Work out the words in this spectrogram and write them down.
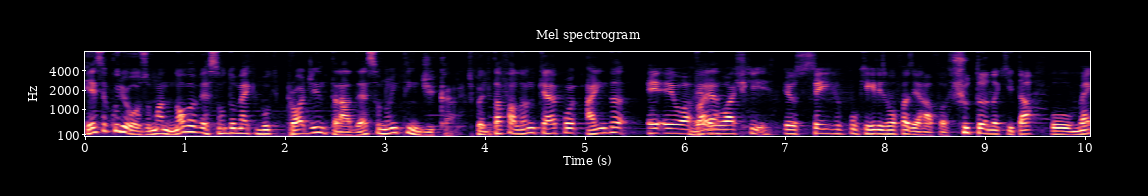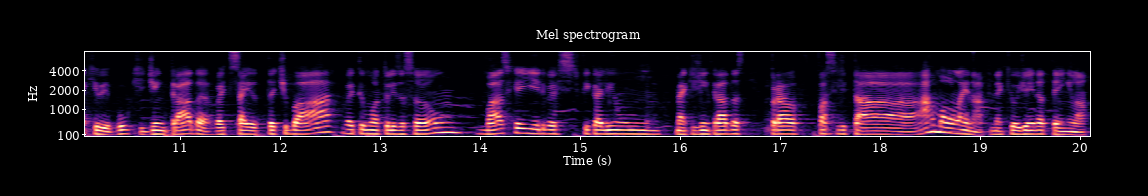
Esse é curioso, uma nova versão do MacBook Pro de entrada. Essa eu não entendi, cara. Tipo, ele tá falando que a Apple ainda Eu, eu, Vai eu acho que. Eu sei por que eles vão fazer, Rafa. Chutando aqui, tá? O MacBook de entrada vai te sair o Touch Bar, vai ter uma atualização básica e ele vai ficar ali um Mac de entrada pra facilitar arrumar o line-up, né? Que hoje ainda tem lá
